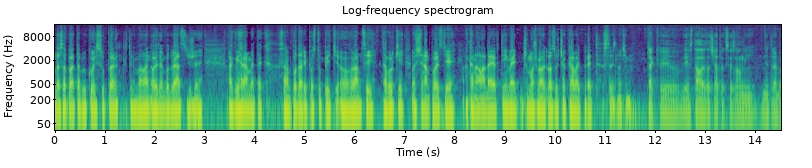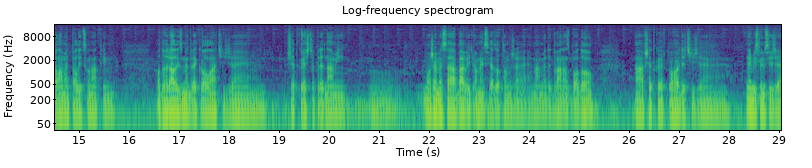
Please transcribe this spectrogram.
dá sa povedať, tabulkový super, ktorý má len o jeden bod viac, čiže ak vyhráme, tak sa nám podarí postúpiť v rámci tabulky. Ešte nám povedzte, aká nálada je v týme, čo môžeme od vás očakávať pred stretnutím. Tak je stále začiatok sezóny, netreba lamať palicu nad tým. Odohrali sme dve kola, čiže všetko ešte pred nami môžeme sa baviť o mesiac o tom, že máme 12 bodov a všetko je v pohode, čiže nemyslím si, že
